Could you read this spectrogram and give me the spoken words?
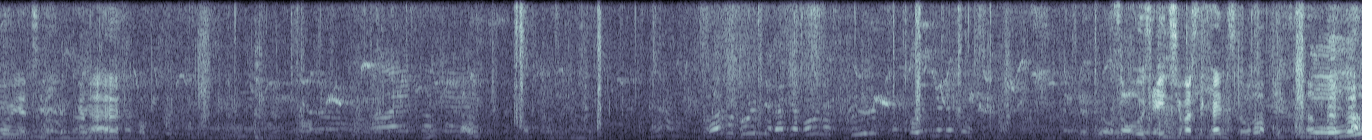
So ist ähnlich, was du kennst, oder?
